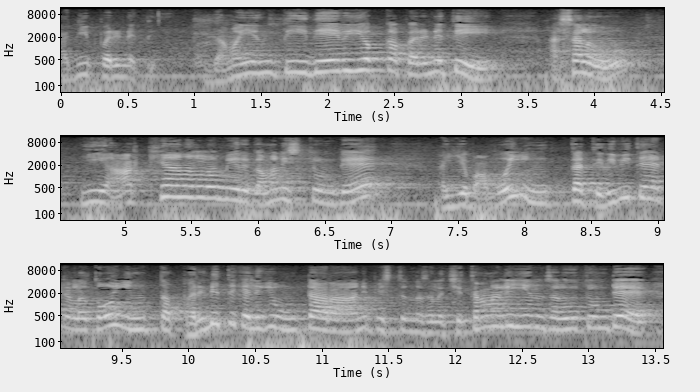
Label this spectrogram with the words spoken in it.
అది పరిణతి. దమయంతీదేవి యొక్క పరిణతి. అసలు ఈ ఆఖ్యానంలో మీరు గమనిస్తుంటే అయ్య బాబోయ్ ఇంత తెలివితేటలతో ఇంత పరిణితి కలిగి ఉంటారా అనిపిస్తుంది. అసలు చిత్రనళీయం చదువుతుంటే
